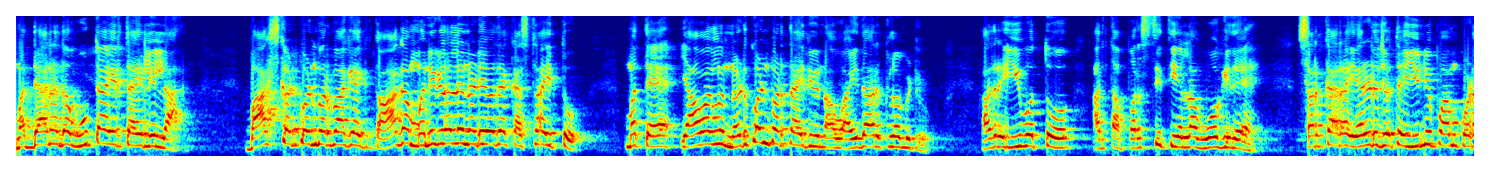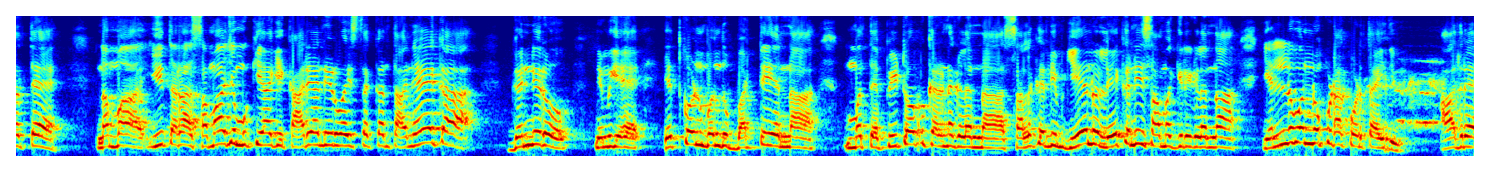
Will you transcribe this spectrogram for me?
ಮಧ್ಯಾಹ್ನದ ಊಟ ಇರ್ತಾ ಇರಲಿಲ್ಲ. ಬಾಕ್ಸ್ ಕಟ್ಕೊಂಡು ಬರಬೇಕಾಗಿತ್ತು ಆಗ ಮನೆಗಳಲ್ಲೇ ನಡೆಯೋದೇ ಕಷ್ಟ ಇತ್ತು. ಮತ್ತು ಯಾವಾಗಲೂ ನಡ್ಕೊಂಡು ಬರ್ತಾ ಇದ್ವಿ ನಾವು ಐದಾರು ಕಿಲೋಮೀಟ್ರು. ಆದರೆ ಇವತ್ತು ಅಂಥ ಪರಿಸ್ಥಿತಿ ಎಲ್ಲ ಹೋಗಿದೆ. ಸರ್ಕಾರ ಎರಡು ಜೊತೆ ಯೂನಿಫಾರ್ಮ್ ಕೊಡುತ್ತೆ. ನಮ್ಮ ಈ ಥರ ಸಮಾಜಮುಖಿಯಾಗಿ ಕಾರ್ಯನಿರ್ವಹಿಸ್ತಕ್ಕಂಥ ಅನೇಕ ಗಣ್ಯರು ನಿಮಗೆ ಎತ್ಕೊಂಡು ಬಂದು ಬಟ್ಟೆಯನ್ನು ಮತ್ತು ಪೀಠೋಪಕರಣಗಳನ್ನು ಸಲಕ ಏನು ಲೇಖನಿ ಸಾಮಗ್ರಿಗಳನ್ನು ಎಲ್ಲವನ್ನೂ ಕೂಡ ಕೊಡ್ತಾ ಇದ್ದೀವಿ. ಆದರೆ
